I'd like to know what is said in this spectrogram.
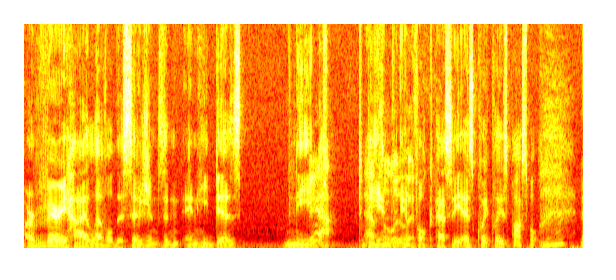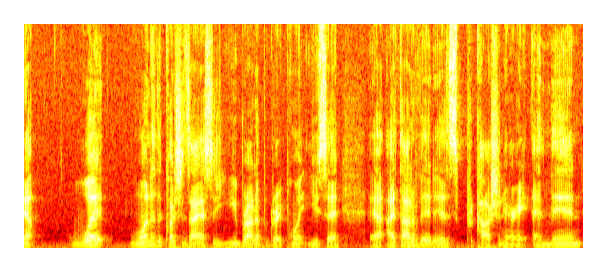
are very high level decisions and, and he does need Yeah, to be in, in. Mm-hmm. full capacity as quickly as possible now what one of the questions i asked is you brought up a great point. You said uh, i thought of it as precautionary and then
